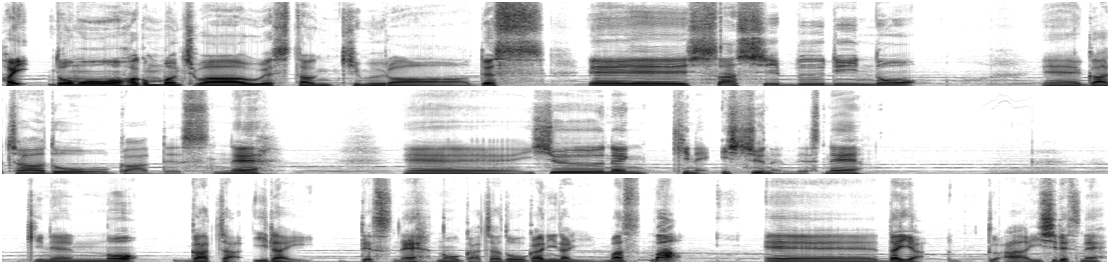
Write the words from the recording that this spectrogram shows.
はい、どうも、おはこんばんちは、ウエスタン木村です。えー、久しぶりの、えーガチャ動画ですね。えー、1周年記念、1周年ですね。記念のガチャ以来ですね、のガチャ動画になります。まあ、えー、ダイヤ、あ、石ですね。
